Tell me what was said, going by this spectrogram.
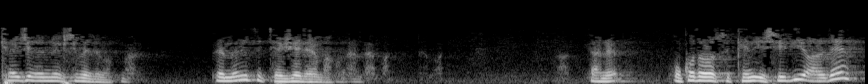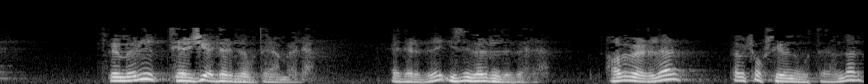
tercih etmek istemedim bakma. Ömer'i de tercih ederim bakma. Bak. Yani o kadar olsa kendi istediği halde Ömer'i tercih ederdi muhtemelen böyle. Ederdi. İzin verdim de böyle. Haber verdiler. Tabii çok sevindim muhtemelenler.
